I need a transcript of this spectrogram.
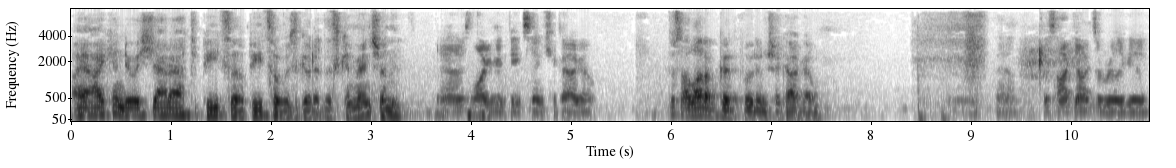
I, I can do a shout out to pizza. Pizza was good at this convention. Yeah, there's a lot of good pizza in Chicago. Just a lot of good food in Chicago. Yeah, those hot dogs are really good.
